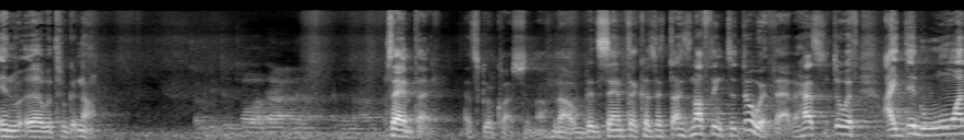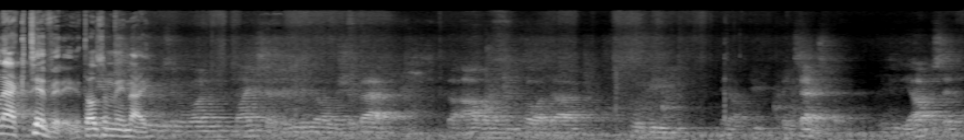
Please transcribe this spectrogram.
In, uh, with regard, no. Same thing. That's a good question. No, no, it would be the same thing because it has nothing to do with that. It has to do with I did one activity. It doesn't mean I. sense, but do the opposite.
